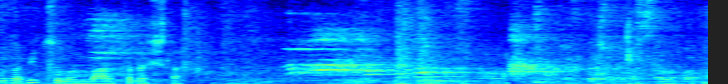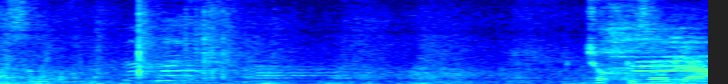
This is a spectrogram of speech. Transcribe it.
Bu da bir tulumba arkadaşlar. Çok güzel ya.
